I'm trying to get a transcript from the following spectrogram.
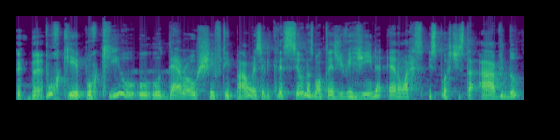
né? Por quê? Porque o, o, Daryl Shifty Powers, ele cresceu nas montanhas de Virgínia, era um esportista ávido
